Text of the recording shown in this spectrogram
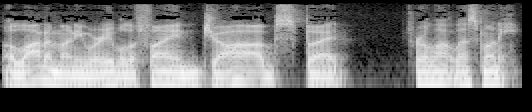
a lot of money were able to find jobs but for a lot less money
